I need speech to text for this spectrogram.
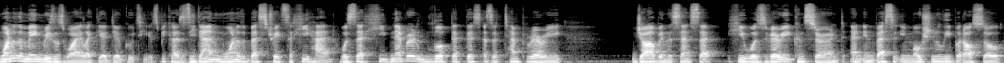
one of the main reasons why I like the idea of Guti is because Zidane, one of the best traits that he had was that he never looked at this as a temporary job in the sense that he was very concerned and invested emotionally, but also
